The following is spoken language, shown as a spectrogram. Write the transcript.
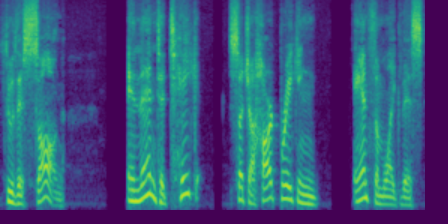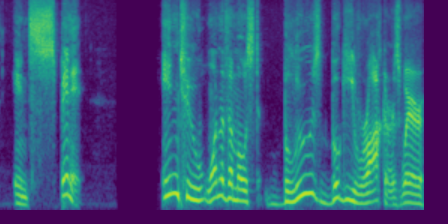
through this song. And then to take such a heartbreaking anthem like this and spin it into one of the most blues boogie rockers where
